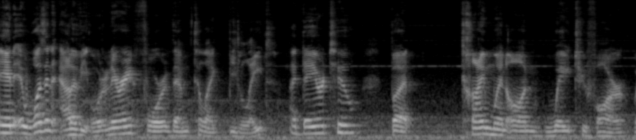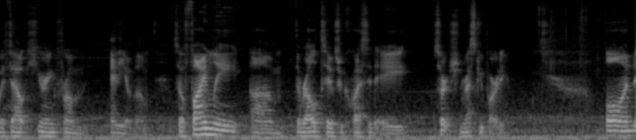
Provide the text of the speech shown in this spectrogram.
And it wasn't out of the ordinary for them to like be late a day or two, but time went on way too far without hearing from any of them. So finally, um, the relatives requested a search and rescue party. On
